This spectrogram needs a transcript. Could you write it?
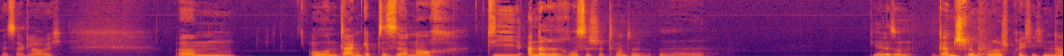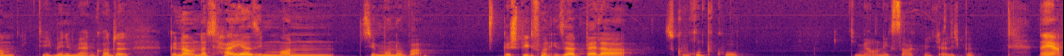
heißt er, glaube ich. Ähm, und dann gibt es ja noch die andere russische Tante, äh, die hatte so einen ganz schlimm unaussprechlichen Namen, den ich mir nicht merken konnte. Genau, Natalia Simon, Simonova. Gespielt von Isabella Skorupko. Die mir auch nichts sagt, wenn ich ehrlich bin. Naja,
